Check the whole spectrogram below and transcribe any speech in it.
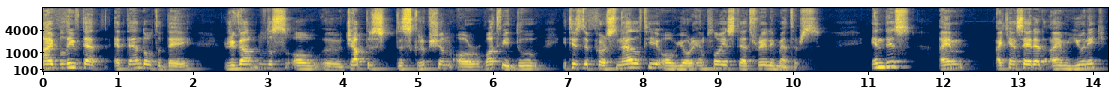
I believe that at the end of the day, regardless of uh, job description or what we do, it is the personality of your employees that really matters. In this, I am I can say that I am unique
